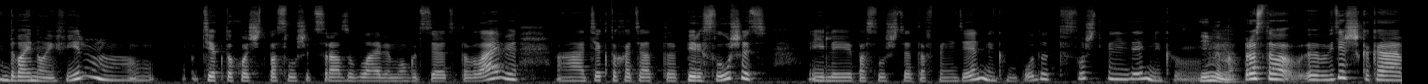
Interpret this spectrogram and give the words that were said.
двойной эфир. Те, кто хочет послушать сразу в лайве, могут сделать это в лайве, а те, кто хотят переслушать, или послушать это в понедельник, будут слушать в понедельник. Именно. Просто э, видишь, какая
